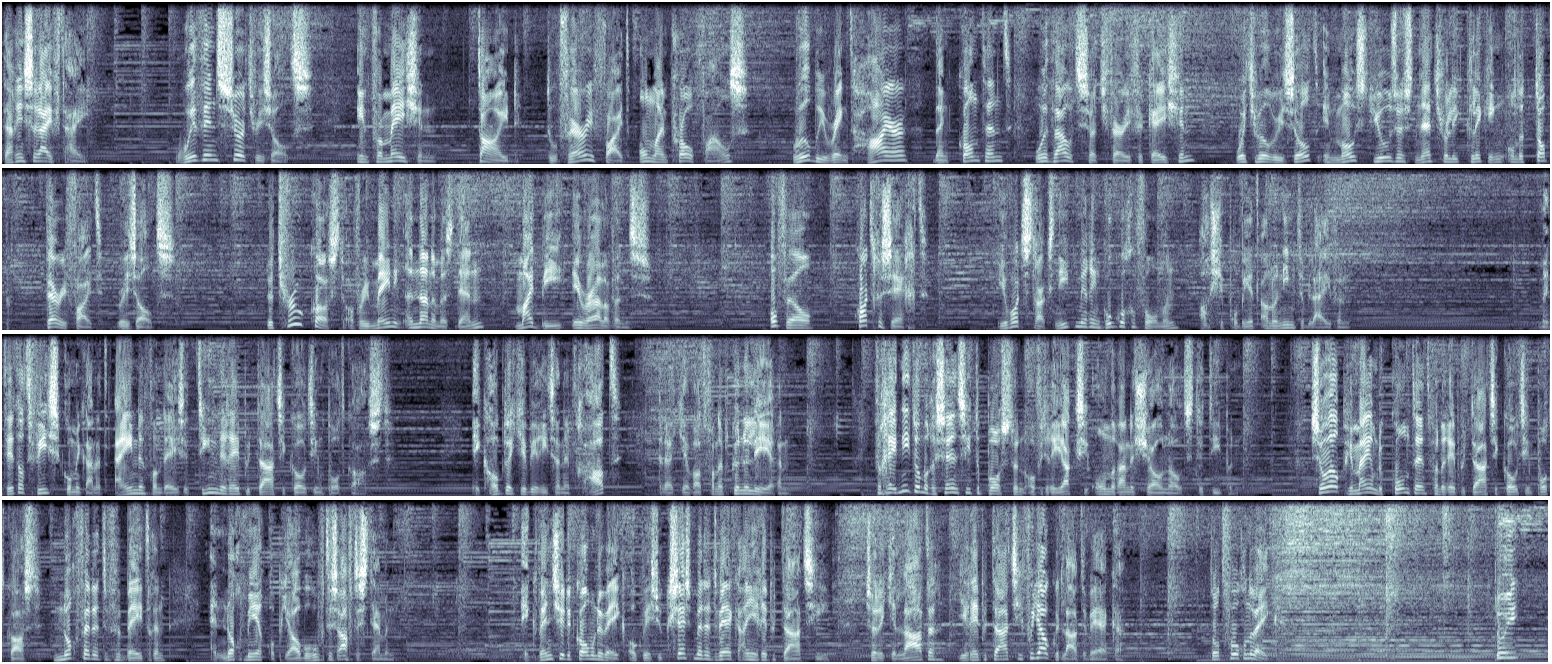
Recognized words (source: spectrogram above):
Daarin schrijft hij... Within search results, information tied to verified online profiles will be ranked higher than content without such verification, which will result in most users naturally clicking on the top verified results. The true cost of remaining anonymous then might be irrelevance. Ofwel, kort gezegd, Je wordt straks niet meer in Google gevonden als je probeert anoniem te blijven. Met dit advies kom ik aan het einde van deze tiende reputatiecoaching podcast. Ik hoop dat je weer iets aan hebt gehad en dat je wat van hebt kunnen leren. Vergeet niet om een recensie te posten of je reactie onderaan de show notes te typen. Zo help je mij om de content van de reputatiecoaching podcast nog verder te verbeteren en nog meer op jouw behoeftes af te stemmen. Ik wens je de komende week ook weer succes met het werken aan je reputatie, zodat je later je reputatie voor jou kunt laten werken. Tot volgende week. Doei!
